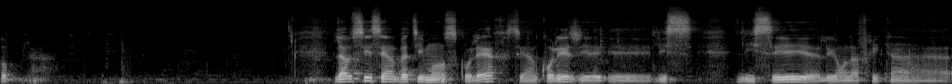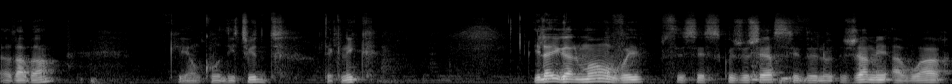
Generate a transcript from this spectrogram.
Là aussi, c'est un bâtiment scolaire, c'est un collège et, et lycée Léon l'Africain Rabat, qui est en cours d'études techniques. Et là également, vous voyez, c'est ce que je cherche, c'est de ne jamais avoir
